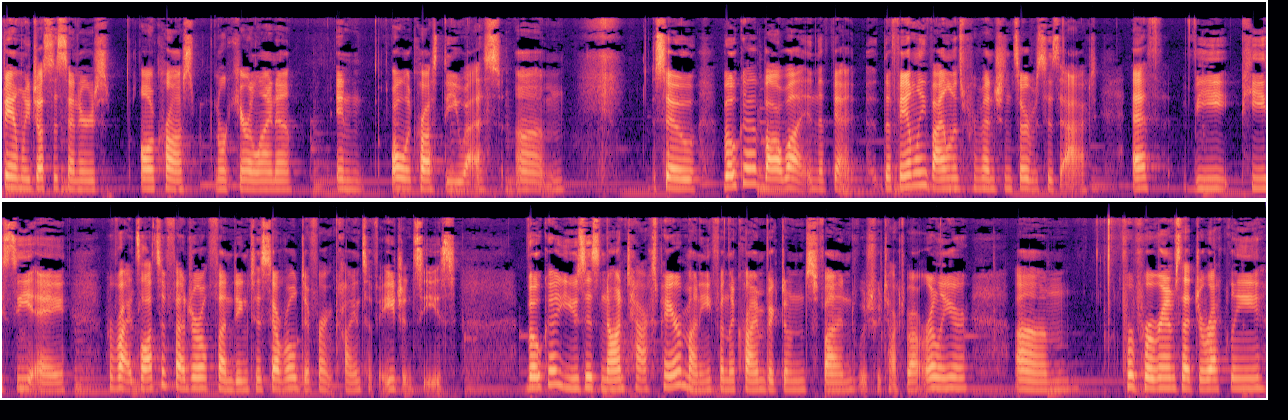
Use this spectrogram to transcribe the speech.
family justice centers all across North Carolina and all across the U.S. Um, so VOCA VAWA in the fa- the Family Violence Prevention Services Act FVPCA provides lots of federal funding to several different kinds of agencies. VOCA uses non taxpayer money from the Crime Victims Fund, which we talked about earlier, um, for programs that directly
